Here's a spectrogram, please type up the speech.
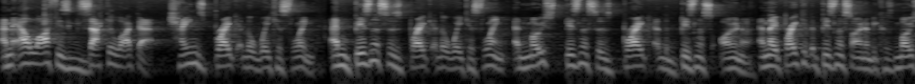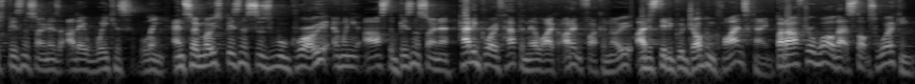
And our life is exactly like that. Chains break at the weakest link, and businesses break at the weakest link. And most businesses break at the business owner. And they break at the business owner because most business owners are their weakest link. And so most businesses will grow. And when you ask the business owner, how did growth happen? They're like, I don't fucking know. I just did a good job and clients came. But after a while, that stops working.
